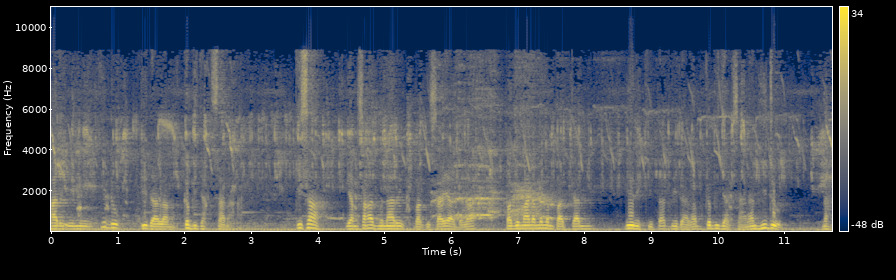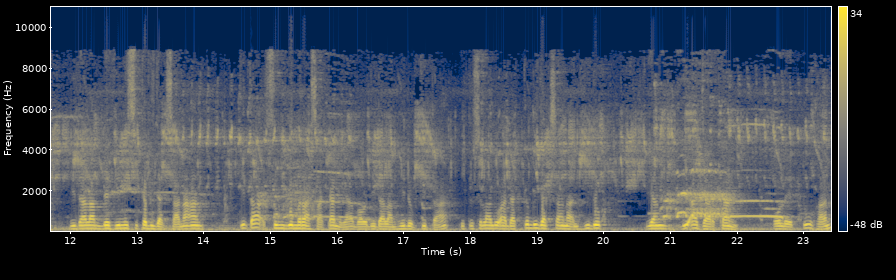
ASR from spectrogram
hari ini hidup di dalam kebijaksanaan. Kisah yang sangat menarik bagi saya adalah bagaimana menempatkan diri kita di dalam kebijaksanaan hidup. Nah, di dalam definisi kebijaksanaan kita sungguh merasakan ya bahwa di dalam hidup kita itu selalu ada kebijaksanaan hidup yang diajarkan oleh Tuhan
